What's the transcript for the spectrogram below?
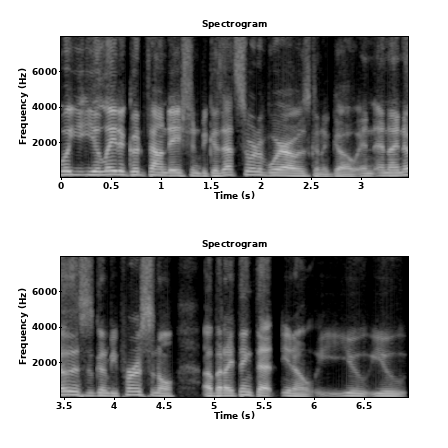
Well, you, you laid a good foundation because that's sort of where I was going to go, and and I know this is going to be personal, uh, but I think that you know you you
